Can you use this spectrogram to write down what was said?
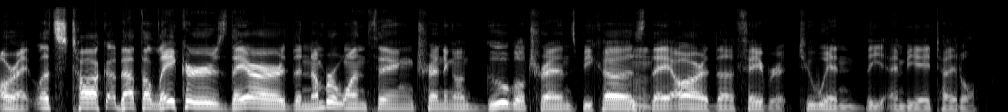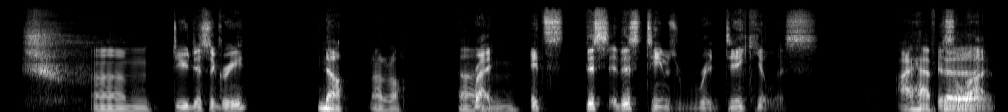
All right, let's talk about the Lakers. They are the number one thing trending on Google Trends because Hmm. they are the favorite to win the NBA title. Um, Do you disagree? no, not at all. Um, Right. It's this this team's ridiculous. I have It's a to. lot.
